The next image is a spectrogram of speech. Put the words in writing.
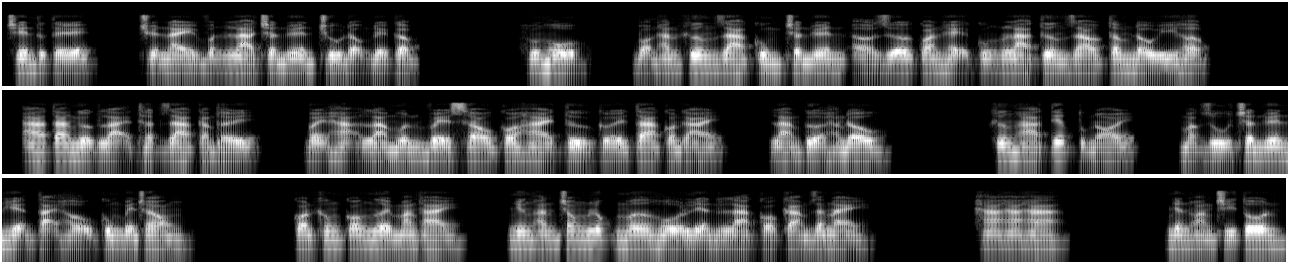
Trên thực tế, chuyện này vẫn là trần uyên chủ động đề cập. Huống hồ, bọn hắn khương gia cùng trần uyên ở giữa quan hệ cũng là tương giao tâm đầu ý hợp. A ta ngược lại thật ra cảm thấy, vậy hạ là muốn về sau có hải tử cưới ta con gái, làm cửa hàng đâu? Khương hà tiếp tục nói mặc dù trần uyên hiện tại hậu cung bên trong còn không có người mang thai nhưng hắn trong lúc mơ hồ liền là có cảm giác này ha ha ha nhân hoàng trí tôn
